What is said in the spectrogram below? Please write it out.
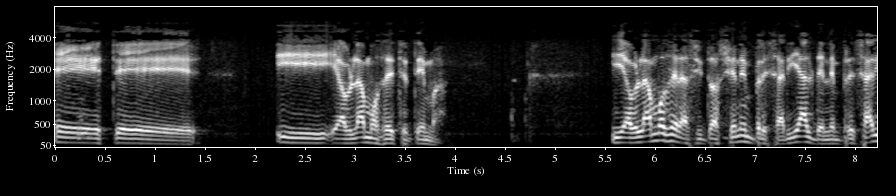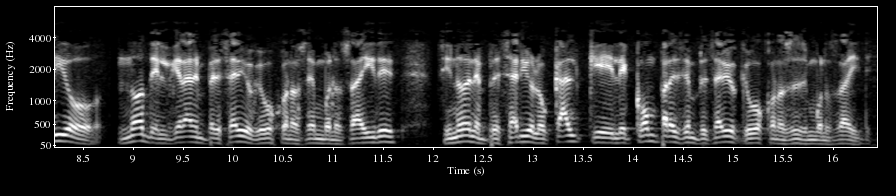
Este, y hablamos de este tema. Y hablamos de la situación empresarial, del empresario, no del gran empresario que vos conocés en Buenos Aires, sino del empresario local que le compra a ese empresario que vos conocés en Buenos Aires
